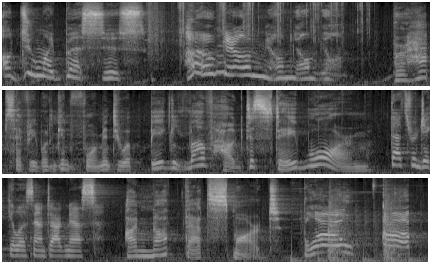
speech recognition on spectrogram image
I'll do my best, sis. Hum, yum, yum, yum, yum. Perhaps everyone can form into a big love hug to stay warm. That's ridiculous, Aunt Agnes. I'm not that smart. Blow up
